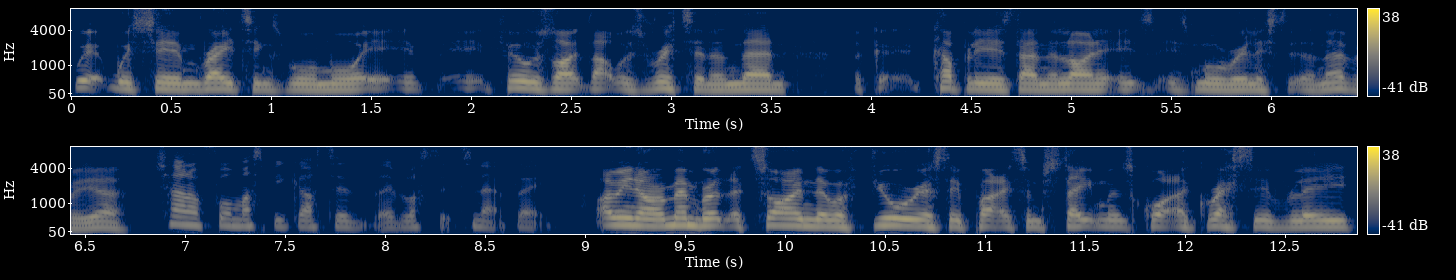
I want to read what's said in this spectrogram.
We're, we're seeing ratings more and more. It, it, it feels like that was written, and then a couple of years down the line, it's it's more realistic than ever. Yeah. Channel Four must be gutted that they've lost it to Netflix. I mean, I remember at the time they were furious. They put out some statements quite aggressively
